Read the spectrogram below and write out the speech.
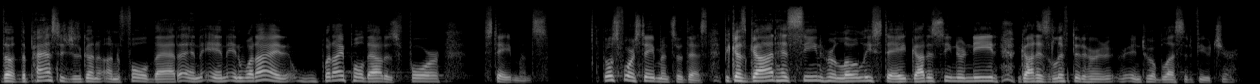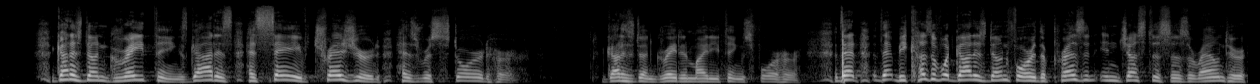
the, the passage is going to unfold that. And, and, and what, I, what I pulled out is four statements. Those four statements are this because God has seen her lowly state, God has seen her need, God has lifted her into a blessed future. God has done great things. God has, has saved, treasured, has restored her. God has done great and mighty things for her. That, that because of what God has done for her, the present injustices around her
